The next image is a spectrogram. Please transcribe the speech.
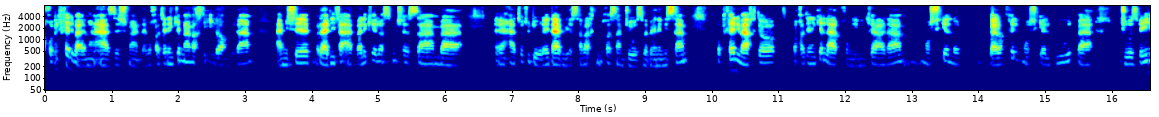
خب این خیلی برای من ارزشمنده. به خاطر اینکه من وقتی ایران بودم همیشه ردیف اول کلاس میشستم و حتی تو دوره دبیرستان وقتی می‌خواستم جزوه بنویسم خب خیلی وقتا به خاطر اینکه لبخونی می‌کردم مشکل برام خیلی مشکل بود و جزوه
